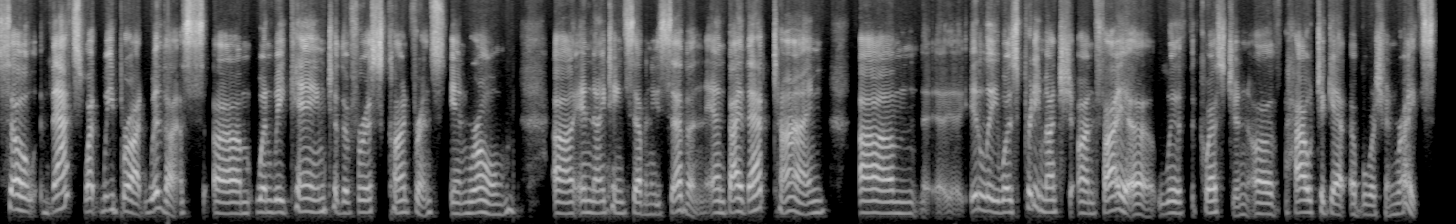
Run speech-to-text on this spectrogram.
So that's what we brought with us um, when we came to the first conference in Rome uh, in 1977. And by that time, um, Italy was pretty much on fire with the question of how to get abortion rights.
